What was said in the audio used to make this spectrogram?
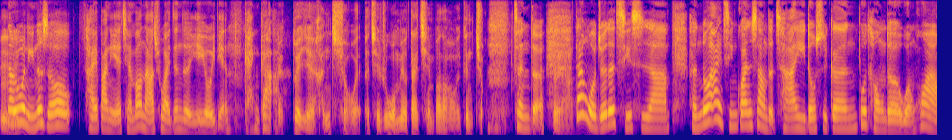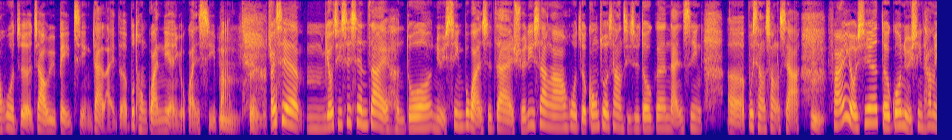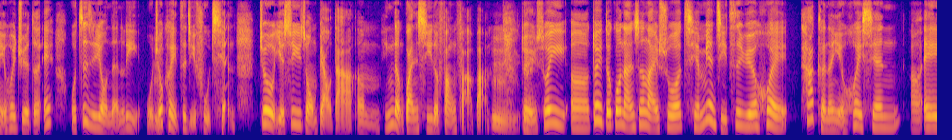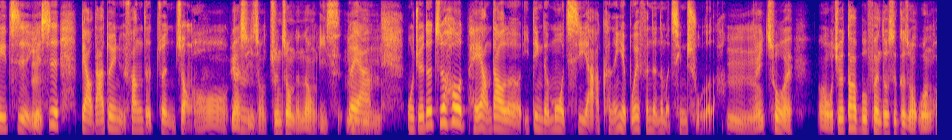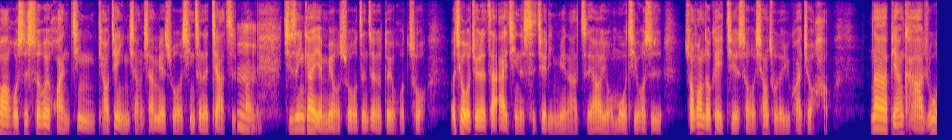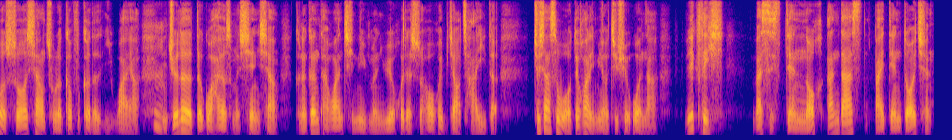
嗯。那如果你那时候才把你的钱包拿出来，真的也有一点 尴尬。对，也很糗哎，而且如果没有带钱包的话，会更久。真的。对啊。但我觉得其实啊，很多爱情观上的差异都是跟不同的文化或者教育背景带来的不同观念有关系吧。嗯，对。而且，嗯，尤其是现在很多女性，不管是在学历上啊，或者工作上，其实都跟男性呃不相上下。嗯。反而有些德国女性，她们也会觉得，哎，我自己有能力，我就可以自己付。付钱就也是一种表达嗯平等关系的方法吧。嗯，对，所以呃，对德国男生来说，前面几次约会，他可能也会先呃 AA 制，嗯，也是表达对女方的尊重。哦，原来是一种尊重的那种意思。嗯，对啊，嗯，我觉得之后培养到了一定的默契啊，可能也不会分得那么清楚了啦。嗯，没错，哎。嗯，我觉得大部分都是各种文化或是社会环境条件影响下面所形成的价值观。嗯，其实应该也没有说真正的对或错。而且我觉得在爱情的世界里面啊，只要有默契或是双方都可以接受，相处的愉快就好。那比安卡，如果说像除了各付各的以外啊，嗯，你觉得德国还有什么现象可能跟台湾情侣们约会的时候会比较有差异的？就像是我对话里面有继续问啊，Wirklich, was ist denn noch anders bei den Deutschen？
